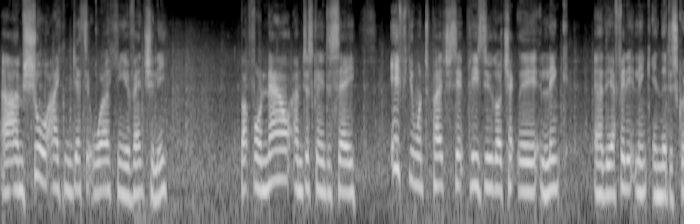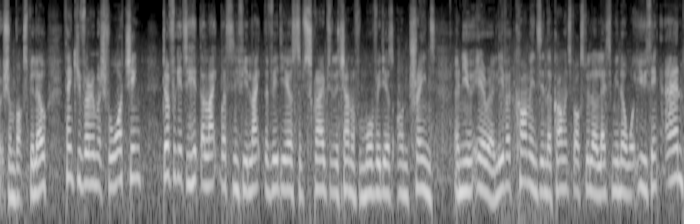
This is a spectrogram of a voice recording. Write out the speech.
Uh, I'm sure I can get it working eventually. But for now, I'm just going to say, if you want to purchase it, please do go check the link, uh, the affiliate link in the description box below. Thank you very much for watching. Don't forget to hit the like button if you like the video. Subscribe to the channel for more videos on Trainz, a new era. Leave a comment in the comments box below letting me know what you think. And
